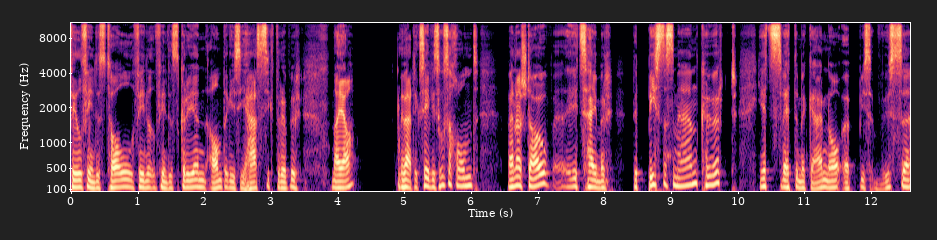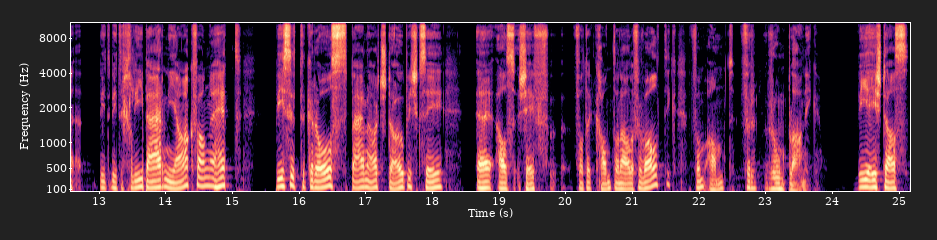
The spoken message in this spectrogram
Viele finden es toll, viele finden es grün, andere sind hässig darüber. Naja, wir werden sehen, wie es rauskommt. Bernhard Staub, jetzt haben wir den Businessman gehört. Jetzt möchten wir gerne noch etwas wissen, wie, wie der kleine Berni angefangen hat, bis er der grosse Bernhard Staub ist äh, als Chef von der kantonalen Verwaltung vom Amt für Raumplanung. Wie ist das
